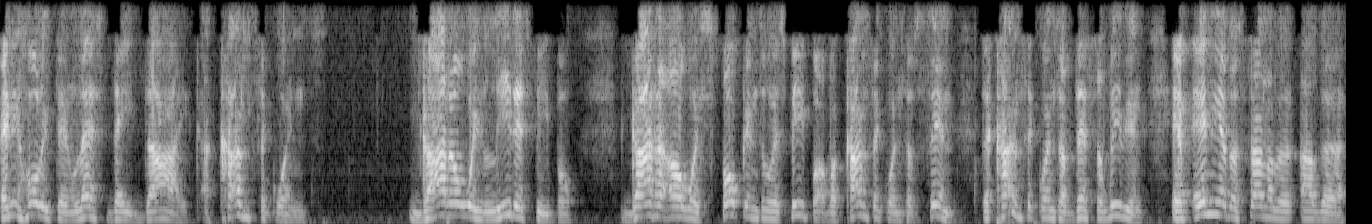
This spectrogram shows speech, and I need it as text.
Any holy thing, lest they die. A consequence. God always leads people God had always spoken to his people of a consequence of sin, the consequence of disobedience. If any of the son of the of the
